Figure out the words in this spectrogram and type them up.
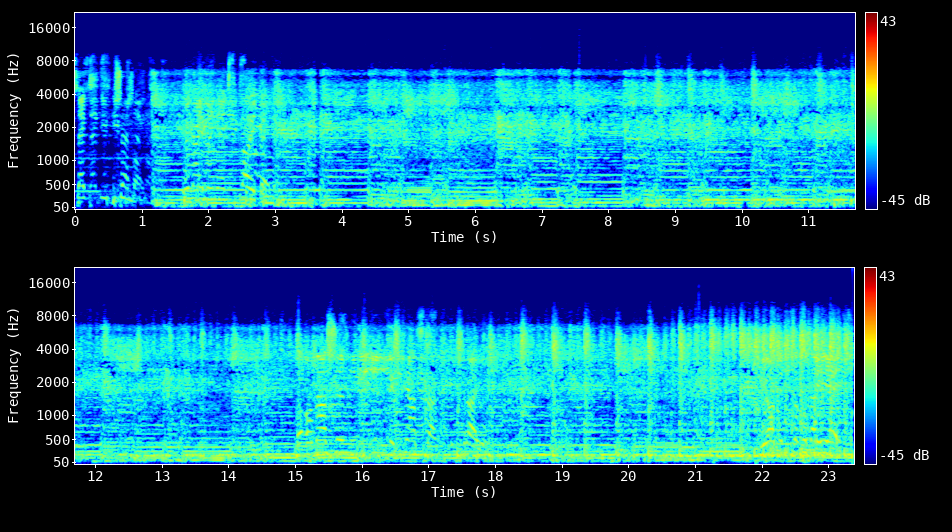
seks i przemoc. Bynajmniej nie exploited. To o naszym i innych miastach w kraju. I o tym, co tutaj jest.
